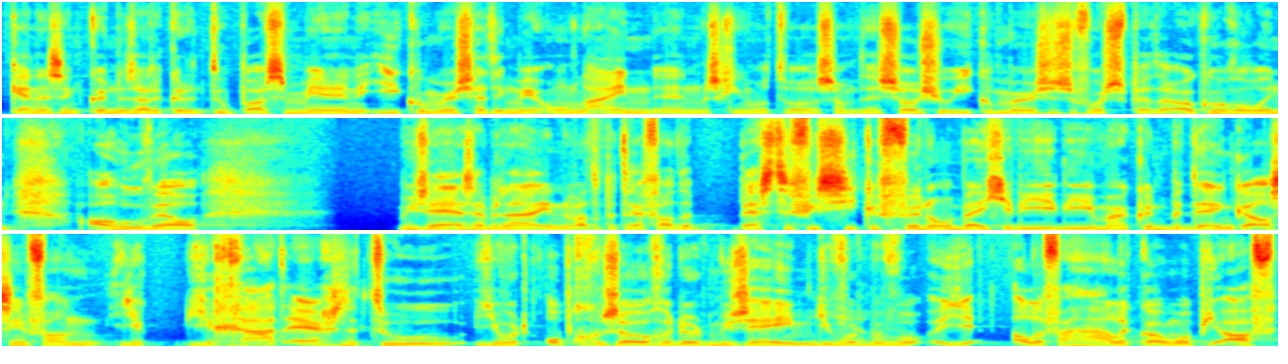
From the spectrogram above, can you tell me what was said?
kennis en kunde zouden kunnen toepassen meer in een e-commerce setting, meer online en misschien wat wel zometeen social e-commerce enzovoort speelt er ook een rol in. Alhoewel musea hebben daarin wat het betreft wel de beste fysieke funnel een beetje die, die je maar kunt bedenken. Als in van je, je gaat ergens naartoe, je wordt opgezogen door het museum, je wordt je, alle verhalen komen op je af.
